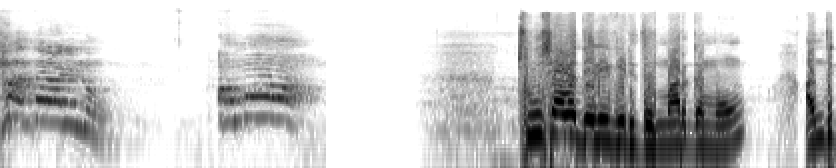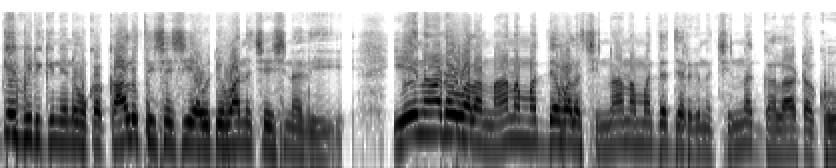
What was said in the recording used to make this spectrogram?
ఠాల్తారా నిన్ను. అమ్మా! చూసావా దేవి వీడి దుర్మార్గము? అందుకే వీడికి నేను ఒక కాలు తీసేసి అవిటివాన్ని చేసినది. ఏనాడో వాళ్ళ నాన్న మధ్య వాళ్ళ చిన్నాన్న మధ్య జరిగిన చిన్న గలాటకు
